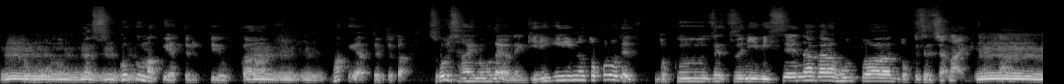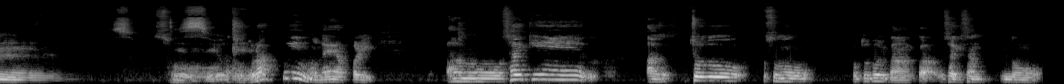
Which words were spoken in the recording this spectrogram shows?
うん思うの。だからすっごくうままくやってるっていうか、うまくやってるっていうか、すごい才能だよね。ギリギリのところで毒舌に見せながら、本当は毒舌じゃないみたいな。うんそうですよねドラッグクイーンもね、やっぱり、あのー最近、あちょうど、その、おとといかなんか、うさぎさんの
